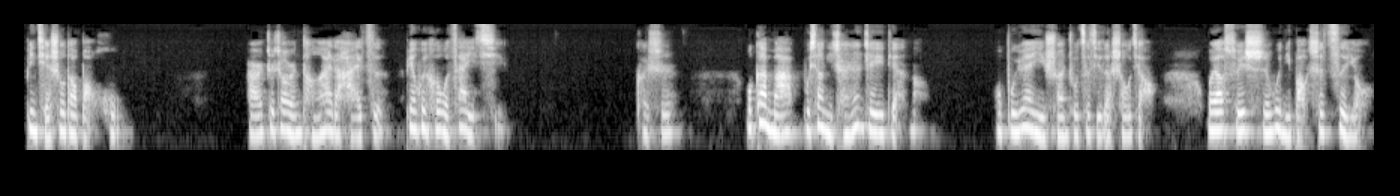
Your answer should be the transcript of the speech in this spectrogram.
并且受到保护，而这招人疼爱的孩子便会和我在一起。可是，我干嘛不向你承认这一点呢？我不愿意拴住自己的手脚，我要随时为你保持自由。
